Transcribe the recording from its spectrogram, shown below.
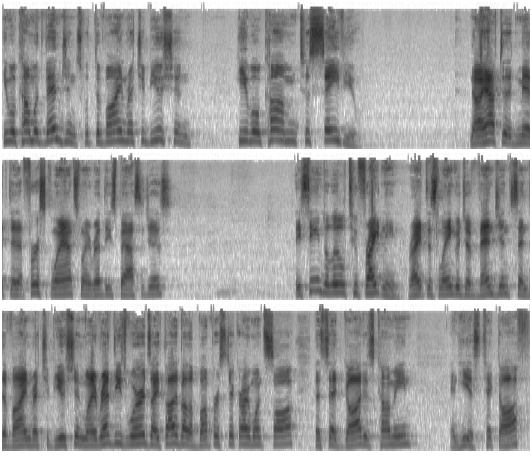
He will come with vengeance, with divine retribution. He will come to save you. Now, I have to admit that at first glance, when I read these passages, they seemed a little too frightening, right? This language of vengeance and divine retribution. When I read these words, I thought about a bumper sticker I once saw that said, God is coming and he is ticked off.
